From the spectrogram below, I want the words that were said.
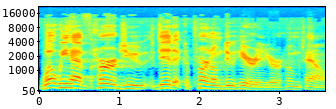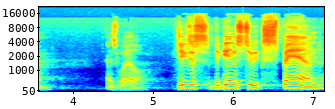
What we have heard you did at Capernaum, do here in your hometown as well. Jesus begins to expand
